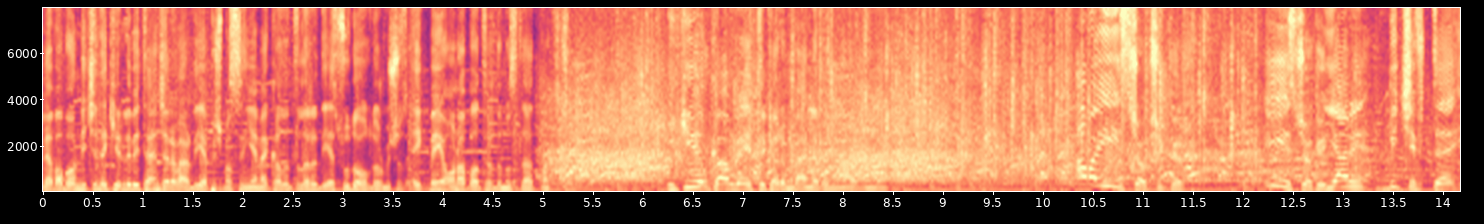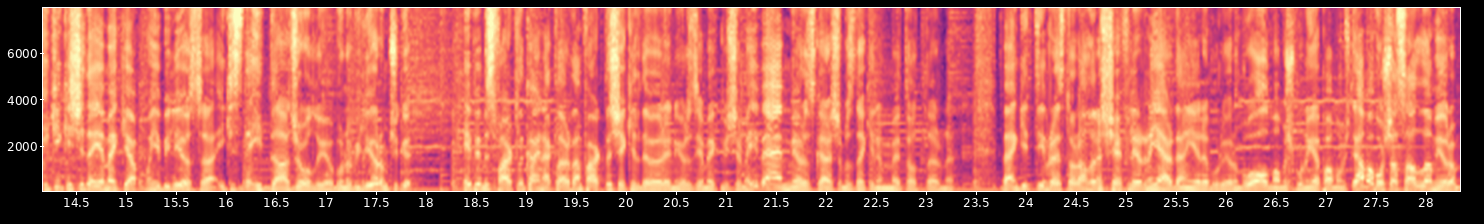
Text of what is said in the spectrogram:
Lavabonun içinde kirli bir tencere vardı. Yapışmasın yemek kalıntıları diye su doldurmuşuz. Ekmeği ona batırdım ıslatmak için. İki yıl kavga etti karım benle bunun ardından. Ama iyiyiz çok şükür. İyiyiz çok şükür. Yani bir çiftte iki kişi de yemek yapmayı biliyorsa ikisi de iddiacı oluyor. Bunu biliyorum çünkü hepimiz farklı kaynaklardan farklı şekilde öğreniyoruz yemek pişirmeyi. Beğenmiyoruz karşımızdakinin metotlarını. Ben gittiğim restoranların şeflerini yerden yere vuruyorum. Bu olmamış, bunu yapamamış diye ama boşa sallamıyorum.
